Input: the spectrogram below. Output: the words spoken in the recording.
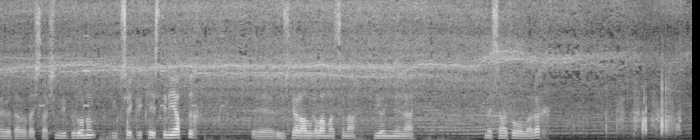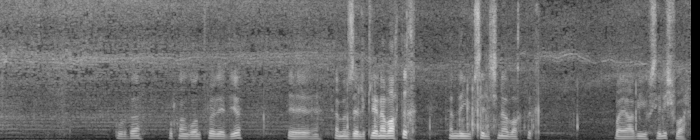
Evet arkadaşlar şimdi drone'un yükseklik testini yaptık. Ee, rüzgar algılamasına, yönlüğüne, mesafe olarak. Burada Furkan kontrol ediyor. Ee, hem özelliklerine baktık hem de yükselişine baktık. Bayağı bir yükseliş var.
